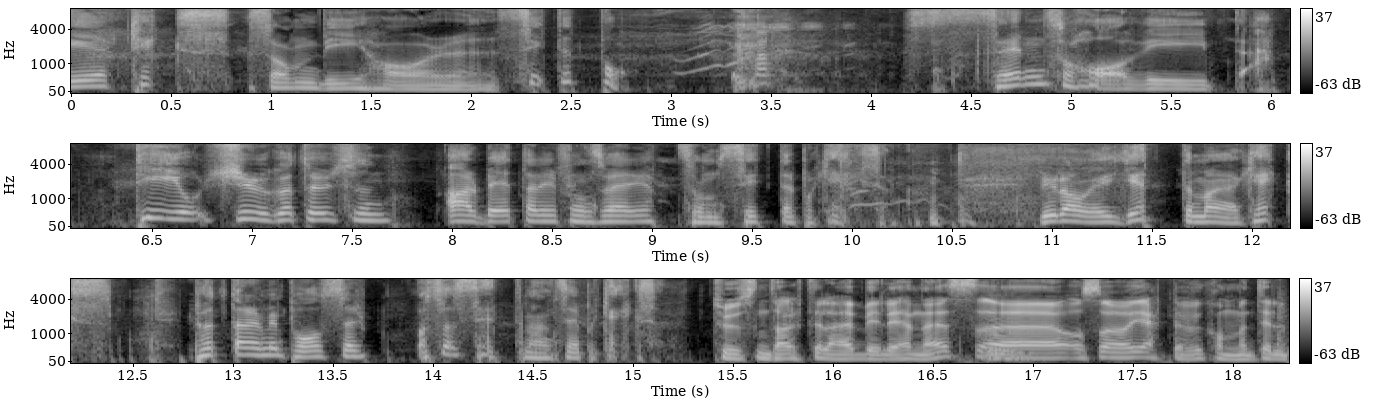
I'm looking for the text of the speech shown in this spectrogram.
er keks som vi har eh, sittet på. Sen så har vi 10-20 000 arbetare från Sverige som sitter på kexen. Vi lagar jättemånga kex, puttar dem i påser och så sätter man sig på kexen. Tusen takk til deg, Billy Hennes. Eh, og så hjertelig velkommen til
